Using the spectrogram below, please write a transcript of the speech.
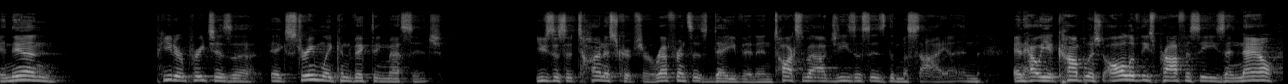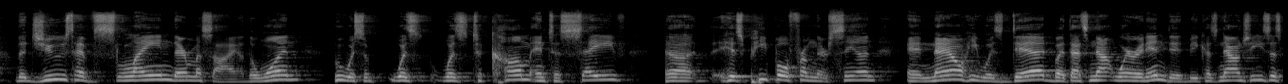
And then Peter preaches an extremely convicting message, uses a ton of scripture, references David, and talks about how Jesus is the Messiah and, and how he accomplished all of these prophecies. And now the Jews have slain their Messiah, the one who was, was, was to come and to save uh, his people from their sin. And now he was dead, but that's not where it ended because now Jesus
